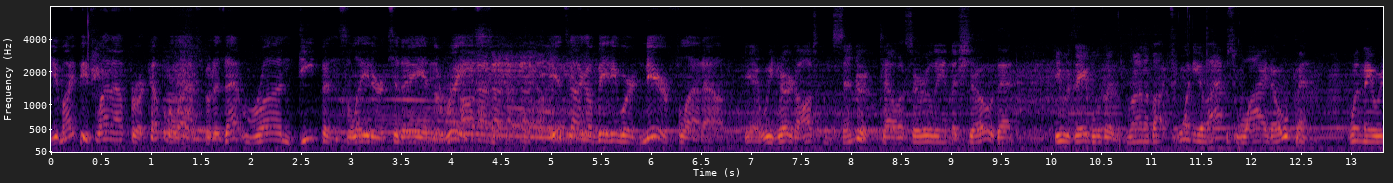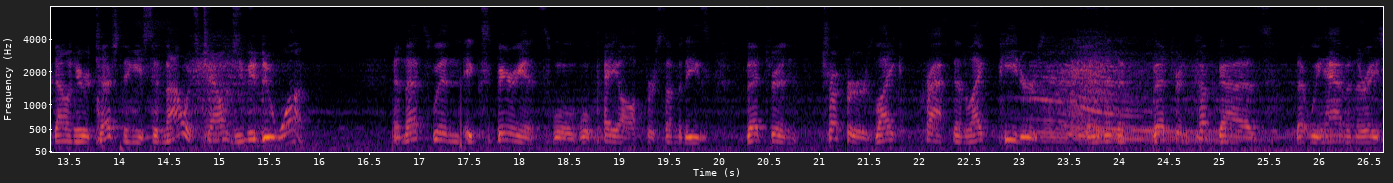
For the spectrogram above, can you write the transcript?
You might be flat out for a couple of laps, but as that run deepens later today in the race, it's not going to be anywhere near flat out. Yeah, we heard Austin Cindric tell us early in the show that he was able to run about 20 laps wide open when they were down here testing. He said now it's challenging me to do one. And that's when experience will, will pay off for some of these veteran truckers like Crafton, like Peters, and then the veteran cup guys that we have in the race,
